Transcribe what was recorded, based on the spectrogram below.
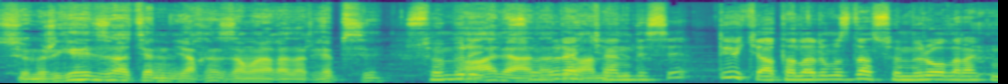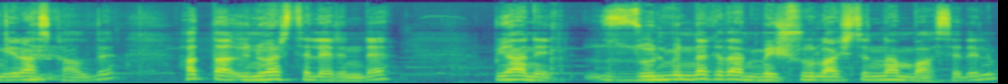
Sömürgeydi zaten yakın zamana kadar hepsi. Sömürü, Hala da sömüren devam ediyor. kendisi diyor ki atalarımızdan sömürü olarak miras kaldı. Hatta üniversitelerinde yani zulmün ne kadar meşrulaştığından bahsedelim.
